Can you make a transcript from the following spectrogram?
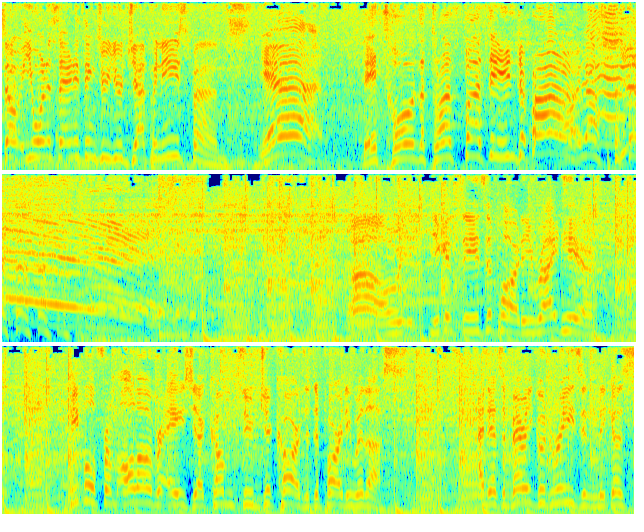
So you want to say anything to your Japanese fans? Yeah. Let's hold the trance party in Japan! Oh, oh, you can see it's a party right here. People from all over Asia come to Jakarta to party with us. And there's a very good reason because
